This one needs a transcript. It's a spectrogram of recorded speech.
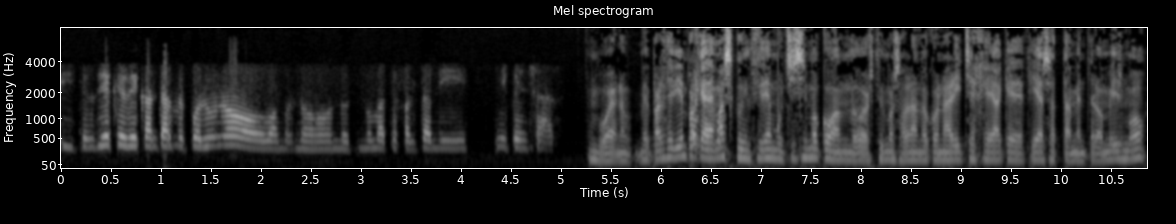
si tendría que decantarme por uno, vamos, no, no, no me hace falta ni, ni pensar. Bueno, me parece bien porque además coincide muchísimo cuando estuvimos hablando con Ari Chegea que decía exactamente lo mismo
